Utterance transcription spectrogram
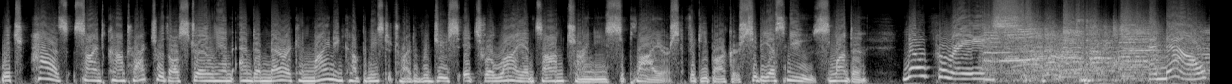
which has signed contracts with Australian and American mining companies to try to reduce its reliance on Chinese suppliers. Vicki Barker, CBS News, London. No parades. And now,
